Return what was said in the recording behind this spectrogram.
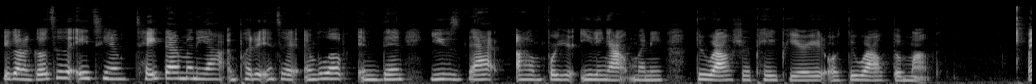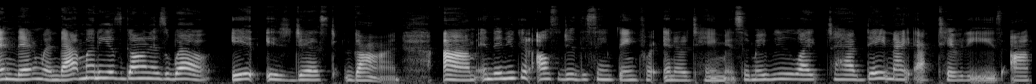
you're going to go to the ATM, take that money out, and put it into an envelope, and then use that um, for your eating out money throughout your pay period or throughout the month. And then when that money is gone as well, it is just gone. Um, and then you can also do the same thing for entertainment. So maybe you like to have date night activities, um,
